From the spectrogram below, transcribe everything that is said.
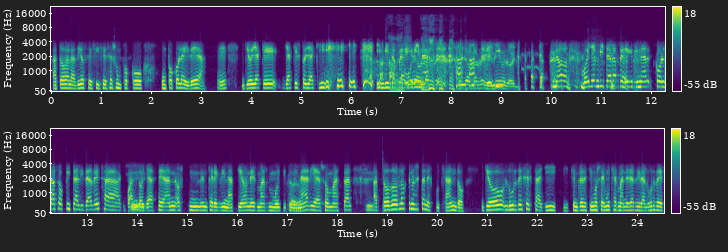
A toda la diócesis, esa es un poco un poco la idea, ¿eh? Yo ya que ya que estoy aquí invito a, peregrinar. Voy a hablar, de mi libro. no, voy a invitar a peregrinar con las hospitalidades a cuando ya sean peregrinaciones más multitudinarias o más tal, a todos los que nos están escuchando. Yo, Lourdes está allí y siempre decimos hay muchas maneras de ir a Lourdes,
